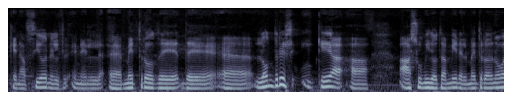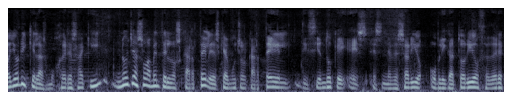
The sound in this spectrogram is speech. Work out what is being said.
que nació en el, en el eh, metro de, de, eh, Londres y que ha, ha- ha asumido también el metro de Nueva York y que las mujeres aquí, no ya solamente en los carteles, que hay mucho cartel diciendo que es, es necesario, obligatorio ceder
